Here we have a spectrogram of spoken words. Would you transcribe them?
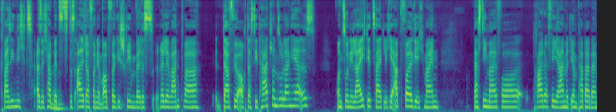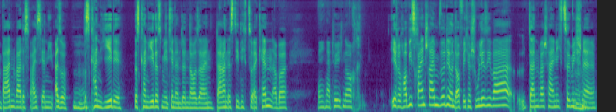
quasi nichts. Also ich habe mhm. jetzt das Alter von dem Opfer geschrieben, weil das relevant war dafür auch, dass die Tat schon so lang her ist und so eine leichte zeitliche Abfolge. Ich meine, dass die mal vor drei oder vier Jahren mit ihrem Papa beim Baden war, das weiß ja nie. Also mhm. das kann jede, das kann jedes Mädchen in Lindau sein. Daran ist die nicht zu erkennen. Aber wenn ich natürlich noch ihre Hobbys reinschreiben würde und auf welcher Schule sie war, dann wahrscheinlich ziemlich mhm. schnell.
